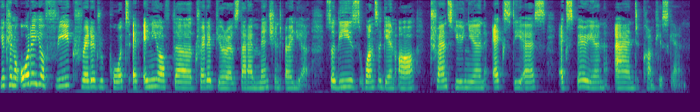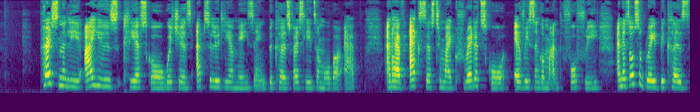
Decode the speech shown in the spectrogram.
You can order your free credit report at any of the credit bureaus that I mentioned earlier. So these, once again, are TransUnion, XDS, Experian, and CompuScan. Personally, I use ClearScore, which is absolutely amazing because, firstly, it's a mobile app and I have access to my credit score every single month for free. And it's also great because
